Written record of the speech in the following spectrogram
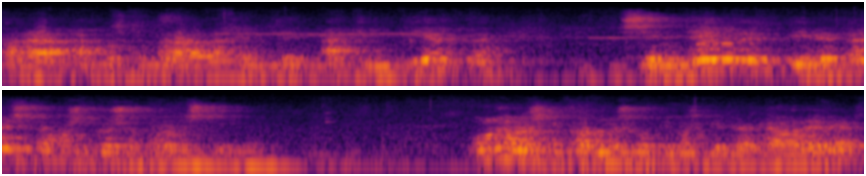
para acostumbrar a la gente a que invierta, se endeude, pide préstamos y cosas por el estilo. Uno de los informes últimos que yo acabo de ver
